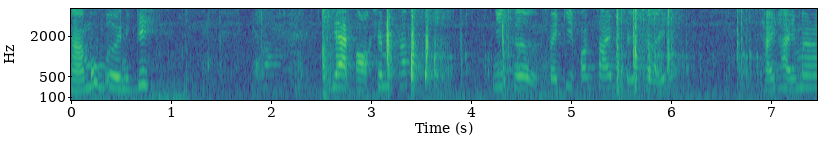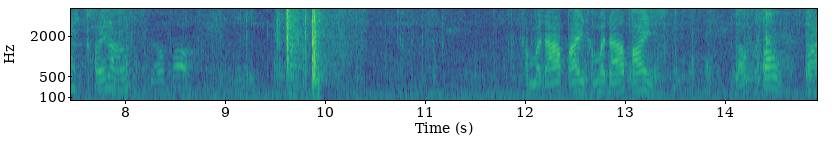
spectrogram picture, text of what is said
หามุมอื่นอีกดิ แยกออกใช่ไหมครับ นี่คือเฟกกี้ฟอนไซส์เฉยๆ ไถๆมาถอยหลัง แล้วก็ ธรรมดาไปธรรมดาไป เราก็ต้องใส่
